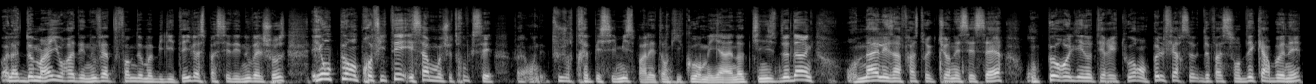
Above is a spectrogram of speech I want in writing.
Voilà, demain, il y aura des nouvelles formes de mobilité. Il va se passer des nouvelles choses. Et on peut en profiter. Et ça, moi, je trouve que c'est... On est toujours très pessimiste par les temps qui courent, mais il y a un optimisme de dingue. On a les infrastructures nécessaires. On peut relier nos territoires. On peut le faire de façon décarbonée.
